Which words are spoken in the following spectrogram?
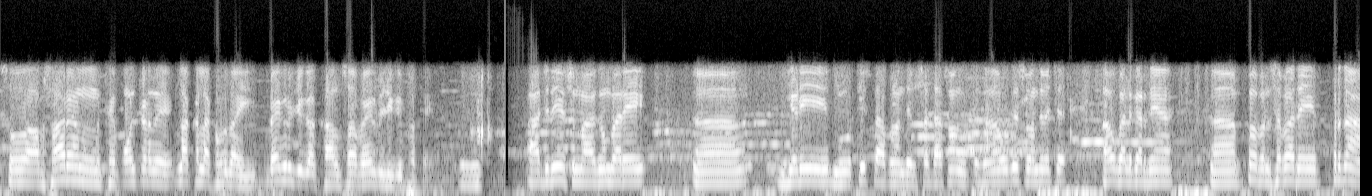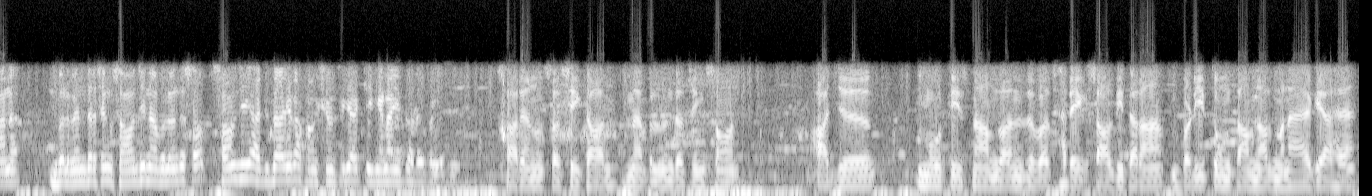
ਸੋ ਆਪ ਸਾਰਿਆਂ ਨੂੰ ਇੱਥੇ ਪਹੁੰਚਣ ਦੇ ਲੱਖ ਲੱਖ ਵਧਾਈ। ਵਾਹਿਗੁਰੂ ਜੀ ਕਾ ਖਾਲਸਾ ਵਾਹਿਗੁਰੂ ਜੀ ਕੀ ਫਤਿਹ। ਅੱਜ ਦੇ ਸਮਾਗਮ ਬਾਰੇ ਅ, ਜਿਹੜੀ ਮੂਰਤੀ ਸਥਾਪਨਾ ਦਿਵਸ ਹੈ 10ਵਾਂ ਉਹਦੇ ਸੰਬੰਧ ਵਿੱਚ ਆਓ ਗੱਲ ਕਰਦੇ ਹਾਂ ਭਵਨ ਸਭਾ ਦੇ ਪ੍ਰਧਾਨ ਬਲਵਿੰਦਰ ਸਿੰਘ ਸੌਂ ਜੀ ਨਾਲ। ਬਲਵਿੰਦਰ ਸੌ- ਜੀ ਅੱਜ ਦਾ ਜਿਹੜਾ ਫੰਕਸ਼ਨ ਸੀਗਾ ਕੀ ਕਹਿਣਾ ਜੀ ਤੁਹਾਡੇ ਪਿੰਡ ਦੀ ਸਾਰਿਆਂ ਨੂੰ ਸਤਿ ਸ੍ਰੀ ਅਕਾਲ, ਮੈਂ ਬਲਵਿੰਦਰ ਸਿੰਘ ਸੋਨ ਅੱਜ ਮੂਰਤੀ ਸਨਾਮਦਾਨ ਦਿਵਸ ਹਰੇਕ ਸਾਲ ਦੀ ਤਰ੍ਹਾਂ ਬੜੀ ਧੂਮਧਾਮ ਨਾਲ ਮਨਾਇਆ ਗਿਆ ਹੈ।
